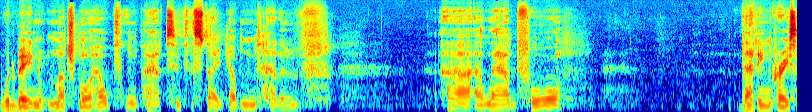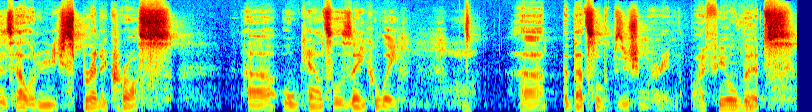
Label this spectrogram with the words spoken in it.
would have been much more helpful perhaps if the state government had have uh, allowed for that increase in salary spread across uh, all councillors equally. Uh, but that's not the position we're in. I feel that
